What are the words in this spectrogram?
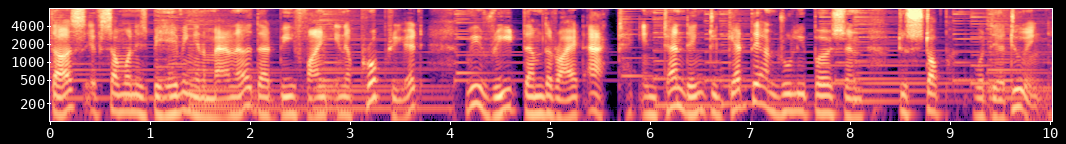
Thus, if someone is behaving in a manner that we find inappropriate, we read them the Riot Act, intending to get the unruly person to stop what they are doing.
